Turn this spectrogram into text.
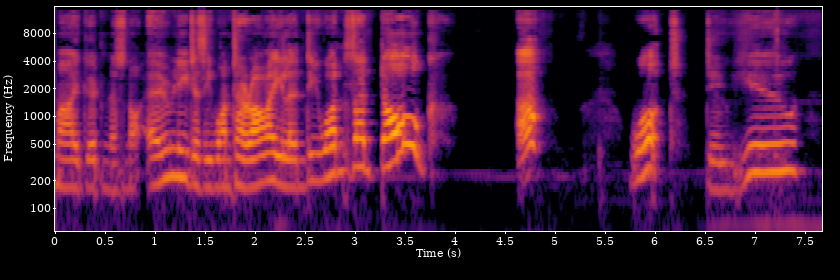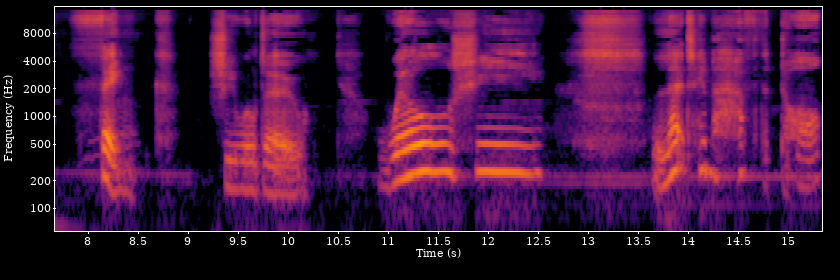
my goodness, not only does he want her island, he wants a dog. Ah, what do you think she will do? Will she let him have the dog?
